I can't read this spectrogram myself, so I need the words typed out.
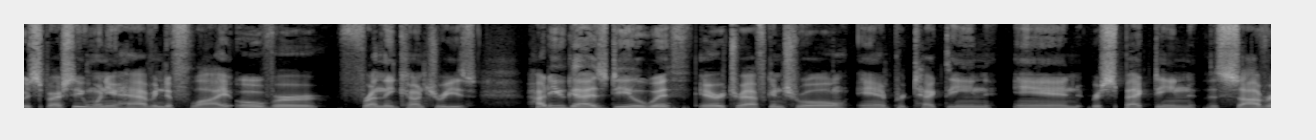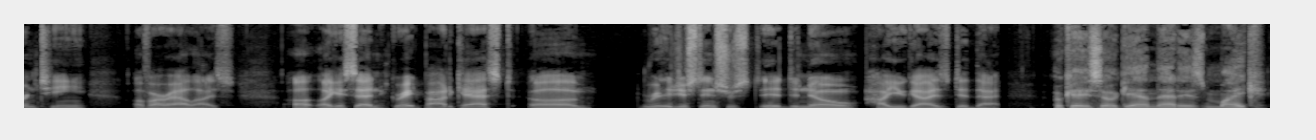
especially when you're having to fly over friendly countries, how do you guys deal with air traffic control and protecting and respecting the sovereignty of our allies? Uh, like I said, great podcast. Uh, really just interested to know how you guys did that. Okay, so again, that is Mike,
